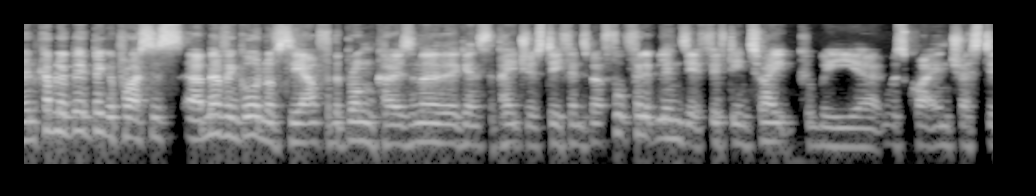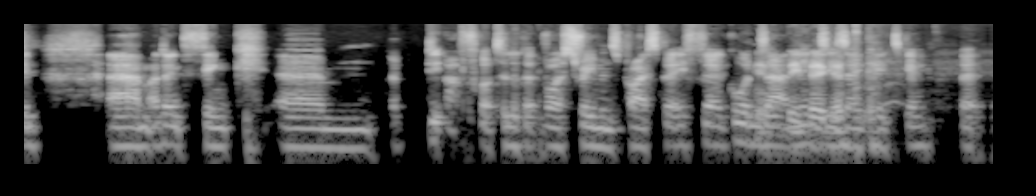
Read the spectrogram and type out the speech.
and then a couple of big, bigger prices. Uh, Melvin Gordon obviously out for the Broncos. I know they're against the Patriots defense, but Philip Lindsay at 15 to 8 could be uh, was quite interesting. Um, I don't think um, I, I, forgot to look at Royce Freeman's price, but if uh, Gordon's out and Lindsay's okay to go. But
